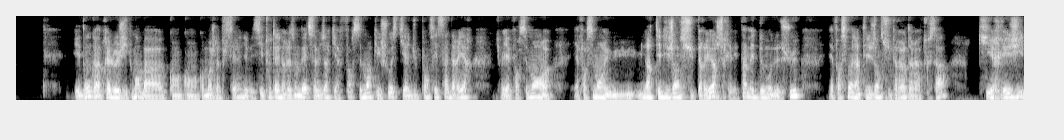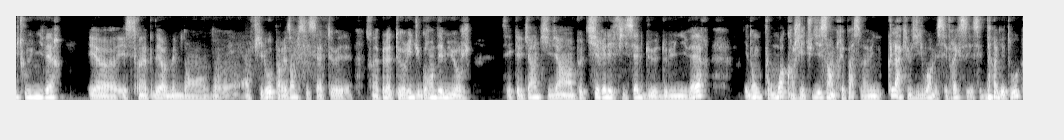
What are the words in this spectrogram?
Et donc, après, logiquement, bah, quand, quand, quand moi je réfléchis, si tout a une raison d'être, ça veut dire qu'il y a forcément quelque chose qui a dû penser ça derrière. Tu vois, il y a forcément, euh, il y a forcément une, intelligence supérieure, je n'arrivais pas à mettre deux mots dessus, il y a forcément une intelligence supérieure derrière tout ça qui régit tout l'univers. Et, euh, et c'est ce qu'on appelle d'ailleurs, même dans, en philo, par exemple, c'est ce qu'on appelle la théorie du grand démiurge. C'est quelqu'un qui vient un peu tirer les ficelles de l'univers. Et donc, pour moi, quand j'ai étudié ça en prépa, ça m'a mis une claque. Je me suis dit, ouais, mais c'est vrai que c'est dingue et tout.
